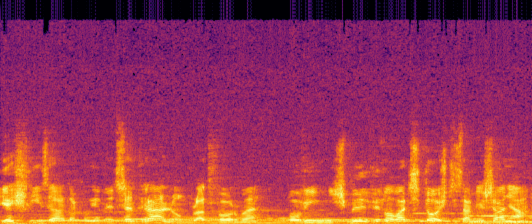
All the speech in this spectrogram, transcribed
Jeśli zaatakujemy centralną platformę, powinniśmy wywołać dość zamieszania,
